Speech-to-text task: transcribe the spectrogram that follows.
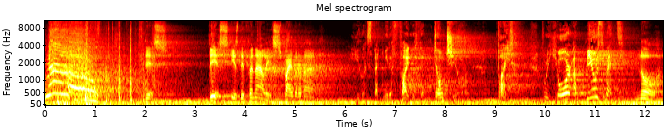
No! This. This is the finale, Spider Man. You expect me to fight with him, don't you? Fight for your amusement! No,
